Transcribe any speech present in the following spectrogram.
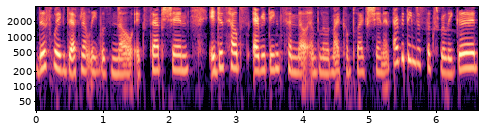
this wig definitely was no exception. It just helps everything to melt and blend with my complexion. And everything just looks really good.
